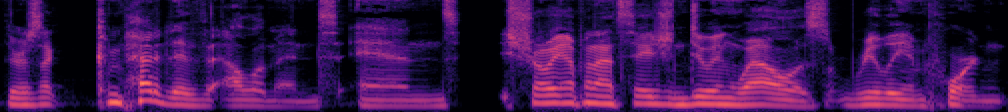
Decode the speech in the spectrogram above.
there's a competitive element and showing up on that stage and doing well is really important.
